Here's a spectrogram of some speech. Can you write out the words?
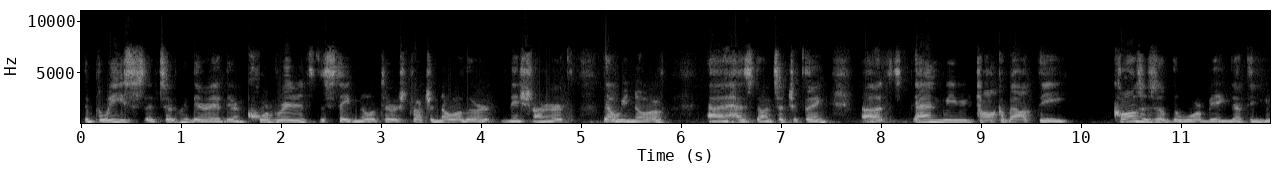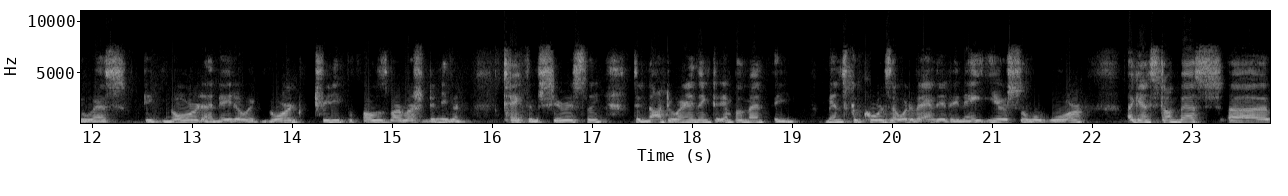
the police. Certainly, they're they're incorporated into the state military structure. No other nation on earth that we know of uh, has done such a thing. Uh, and we talk about the causes of the war being that the U.S. ignored and NATO ignored treaty proposals by Russia, didn't even take them seriously, did not do anything to implement the Minsk Accords that would have ended an eight-year civil war against Donbass uh,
